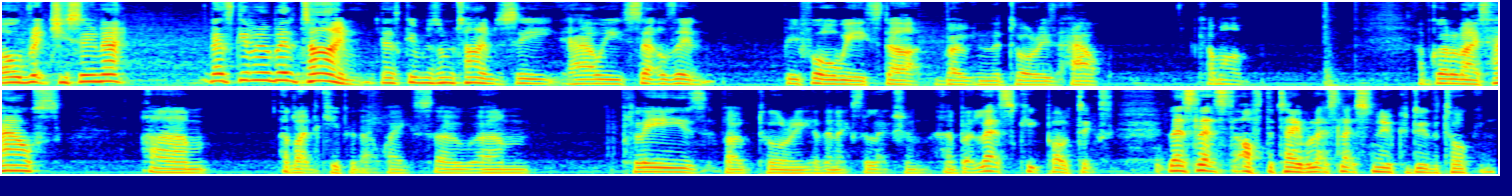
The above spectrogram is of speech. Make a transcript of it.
Old Richie Sunak, let's give him a bit of time. Let's give him some time to see how he settles in before we start voting the Tories out. Come on. I've got a nice house. Um, I'd like to keep it that way. So um, please vote Tory at the next election. Uh, but let's keep politics. Let's let's off the table. Let's let Snooker do the talking.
